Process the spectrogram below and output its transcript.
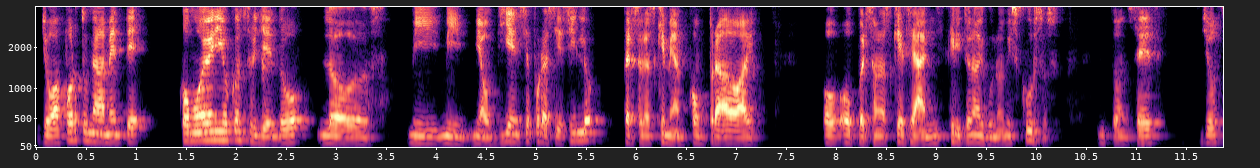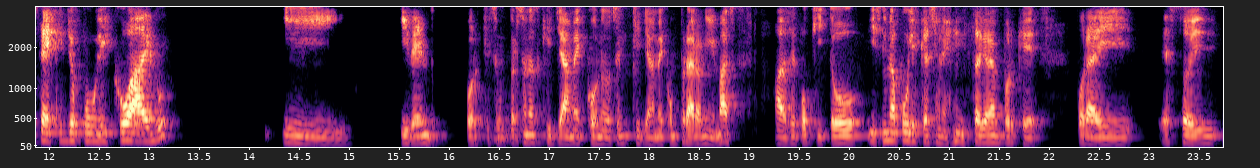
Yo afortunadamente, como he venido construyendo los, mi, mi, audiencia, por así decirlo, personas que me han comprado ahí o, personas que se han inscrito en alguno de mis cursos. Entonces, yo sé que yo publico algo y, y vendo, porque son personas que ya me conocen, que ya me compraron y demás. Hace poquito hice una publicación en Instagram porque por ahí estoy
